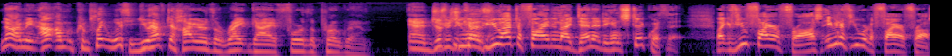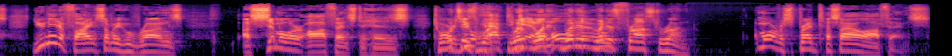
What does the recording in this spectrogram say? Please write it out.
No, I mean I, I'm completely with you. You have to hire the right guy for the program, and just Because because, you, you have to find an identity and stick with it. Like if you fire Frost, even if you were to fire Frost, you need to find somebody who runs a similar offense to his, to where you what, have to what, get what, a whole what, new, is, what does Frost run? more of a spread style offense.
